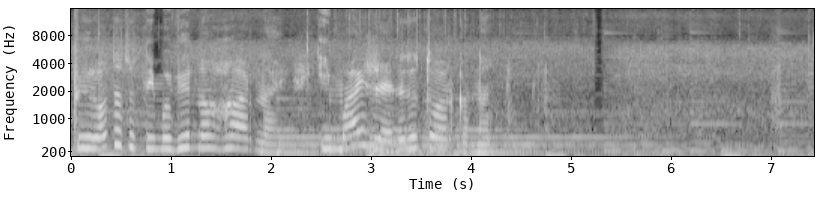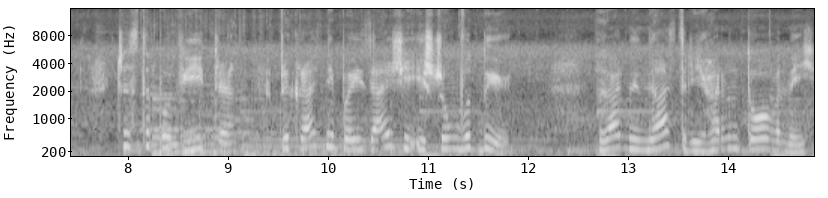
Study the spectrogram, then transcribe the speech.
Природа тут неймовірно гарна і майже недоторкана. Чисте повітря, прекрасні пейзажі і шум води. Гарний настрій гарантований.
